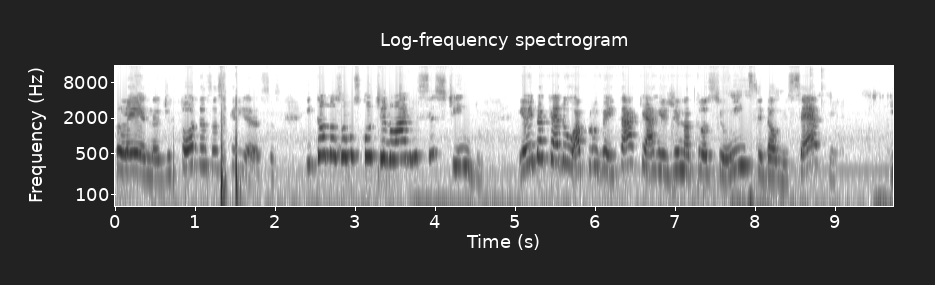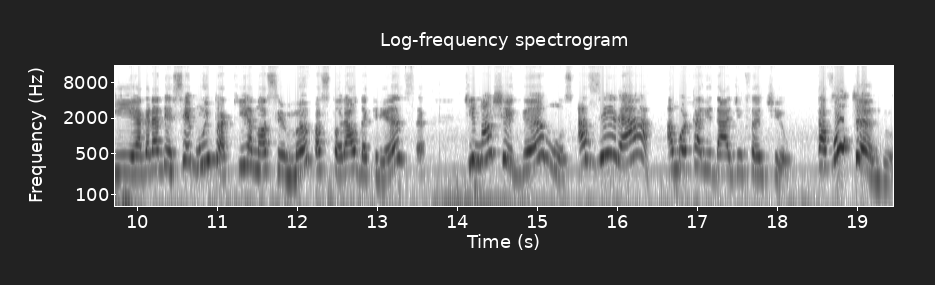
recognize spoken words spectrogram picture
plena de todas as crianças. Então, nós vamos continuar insistindo. Eu ainda quero aproveitar que a Regina trouxe o índice da Unicef e agradecer muito aqui a nossa irmã pastoral da criança, que nós chegamos a zerar a mortalidade infantil. Está voltando.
